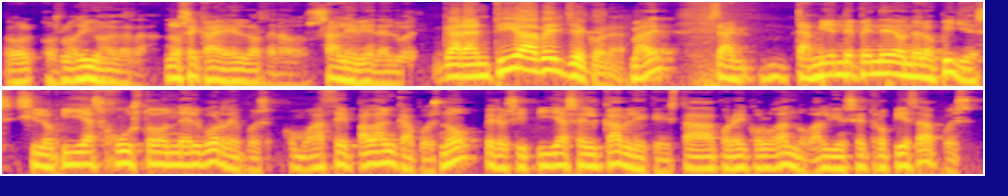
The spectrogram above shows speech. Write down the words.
Os lo digo de verdad. No se cae el ordenador, sale bien el web. Garantía Abel Yecora. ¿Vale? O sea, también depende de dónde lo pilles. Si lo pillas justo donde el borde, pues como hace palanca, pues no. Pero si pillas el cable que está por ahí colgando, alguien se tropieza, pues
